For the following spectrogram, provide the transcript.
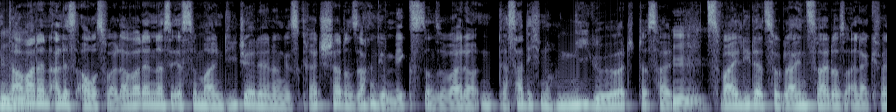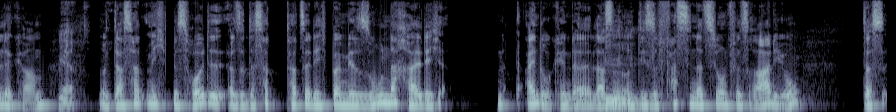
Und Mhm. da war dann alles aus, weil da war dann das erste Mal ein DJ, der dann gescratcht hat und Sachen gemixt und so weiter. Und das hatte ich noch nie gehört, dass halt zwei Lieder zur gleichen Zeit aus einer Quelle kamen. Mhm. Ja. Und das hat mich bis heute, also das hat tatsächlich bei mir so nachhaltig Eindruck hinterlassen Mhm. und diese Faszination fürs Radio, dass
